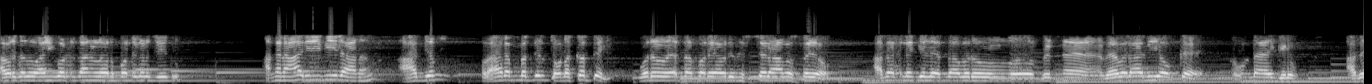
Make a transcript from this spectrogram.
അവർക്കത് വാങ്ങിക്കൊടുക്കാനുള്ള ഏർപ്പാടുകൾ ചെയ്തു. അങ്ങനെ ആ രീതിയിലാണ് ആദ്യം പ്രാരംഭത്തിൽ തുടക്കത്തിൽ ഒരു എന്താ പറയാ ഒരു നിശ്ചലാവസ്ഥയോ അതല്ലെങ്കിൽ എന്താ ഒരു പിന്നെ വേവലാതിയോ ഒക്കെ ഉണ്ടായെങ്കിലും അത്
